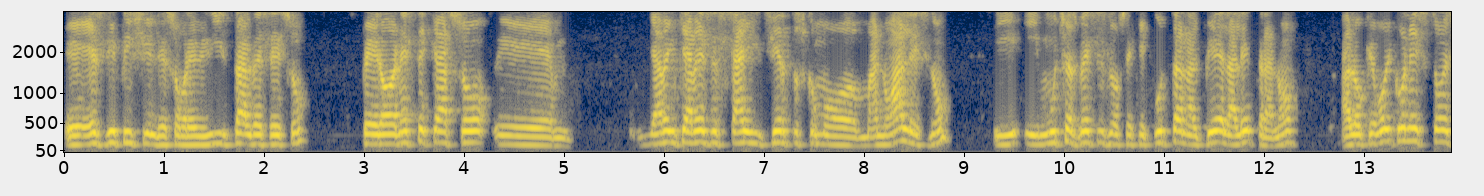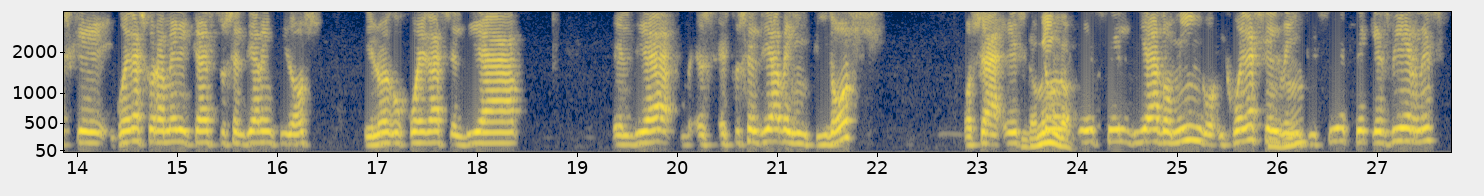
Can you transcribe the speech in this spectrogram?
eh, es difícil de sobrevivir tal vez eso, pero en este caso, eh, ya ven que a veces hay ciertos como manuales, ¿no? Y, muchas veces los ejecutan al pie de la letra, ¿no? a lo que voy con esto es que juegas con América, esto es el día 22, y luego juegas el día, el día, esto es el día 22, o sea, esto es el día domingo, y juegas el 27, que es viernes,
